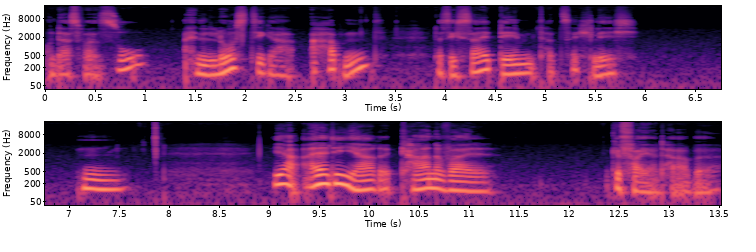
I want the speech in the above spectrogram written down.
Und das war so ein lustiger Abend, dass ich seitdem tatsächlich... Hm, ja, all die Jahre Karneval gefeiert habe.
